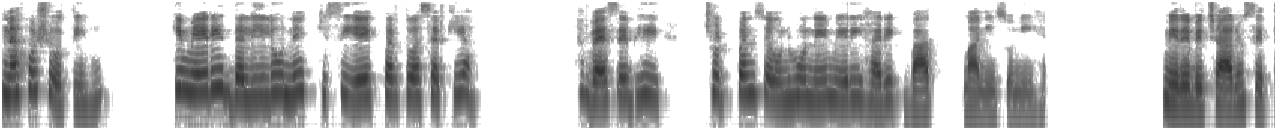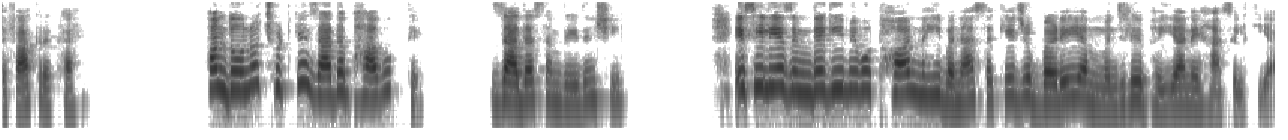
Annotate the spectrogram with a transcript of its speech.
मैं खुश होती हूँ। कि मेरी दलीलों ने किसी एक पर तो असर किया। वैसे भी छुटपन से उन्होंने मेरी हर एक बात मानी सुनी है। मेरे विचारों से इतफाक रखा है। हम दोनों छुटके ज़्यादा भावुक थे, ज़्यादा संवेदनशील। इसीलिए ज़िंदगी में वो ठौर नहीं बना सके जो बड़े या मंझले भैया ने हासिल किया।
